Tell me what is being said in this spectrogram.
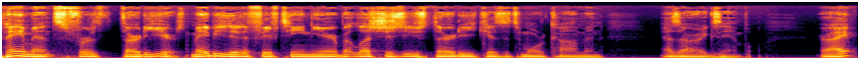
payments for 30 years. Maybe you did a 15 year, but let's just use 30 because it's more common as our example, right?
